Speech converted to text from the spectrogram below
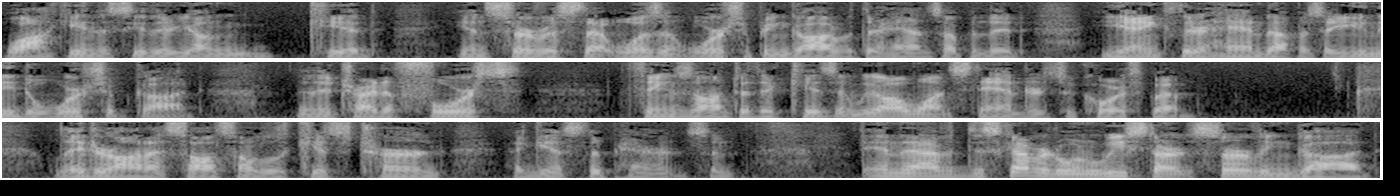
walk in and see their young kid in service that wasn't worshiping God with their hands up, and they'd yank their hand up and say, You need to worship God. And they'd try to force things onto their kids. And we all want standards, of course, but later on I saw some of those kids turn against their parents. And and I've discovered when we start serving God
